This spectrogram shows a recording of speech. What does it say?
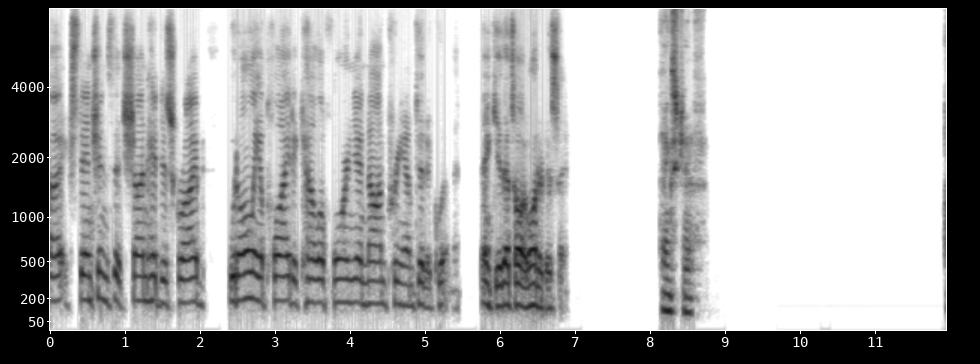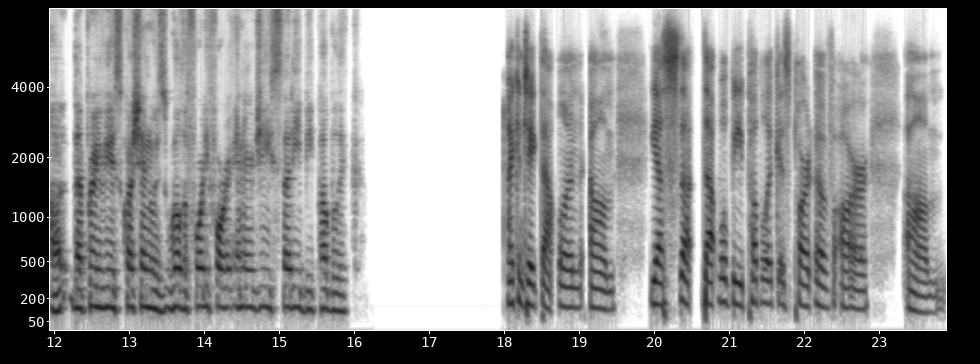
uh, extensions that Shun had described would only apply to California non-preempted equipment. Thank you. That's all I wanted to say. Thanks, Jeff. Uh, that previous question was, will the 44 Energy study be public? I can take that one. Um, yes, that that will be public as part of our um,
